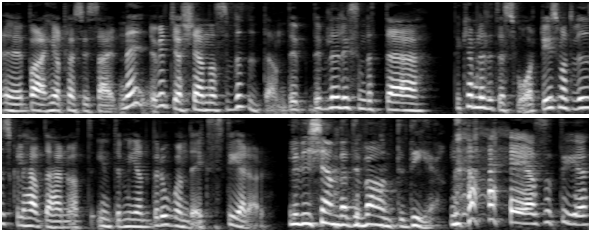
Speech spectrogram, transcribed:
eh, bara helt plötsligt säger nej nu vill inte jag kännas vid den. Det, det, blir liksom lite, det kan bli lite svårt. Det är som att vi skulle hävda här nu att inte medberoende existerar. Eller vi kände att det var inte det. nej, alltså det...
